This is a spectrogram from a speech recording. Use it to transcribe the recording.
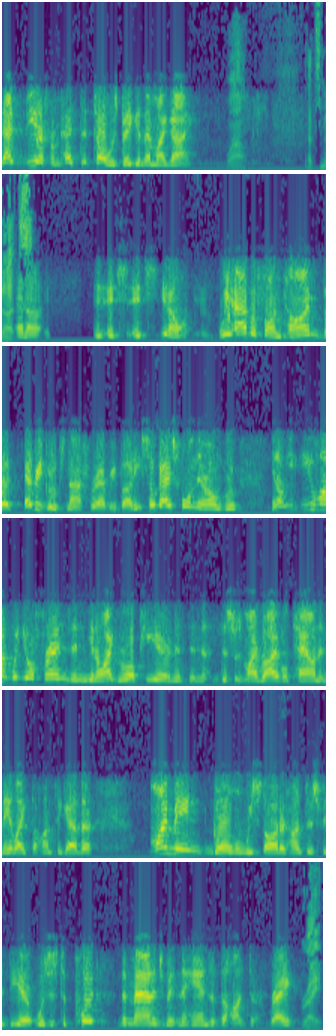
That deer from head to toe was bigger than my guy. Wow, that's nuts. And uh, it, it's it's you know we have a fun time, but every group's not for everybody. So guys form their own group. You know, you, you hunt with your friends, and you know I grew up here, and this, and this was my rival town, and they like to hunt together. My main goal when we started Hunters for Deer was just to put the management in the hands of the hunter, right? right.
